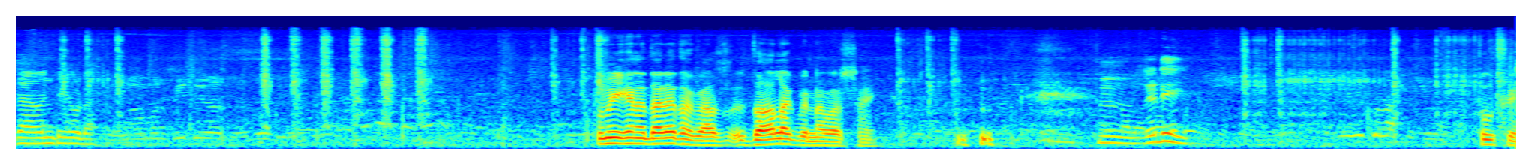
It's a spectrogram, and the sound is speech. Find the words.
যা ওখান থেকে ওটা তুমি এখানে দাঁড়িয়ে থাকো যাওয়া লাগবে না বাসায়? হুম রেডি তুলছি।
